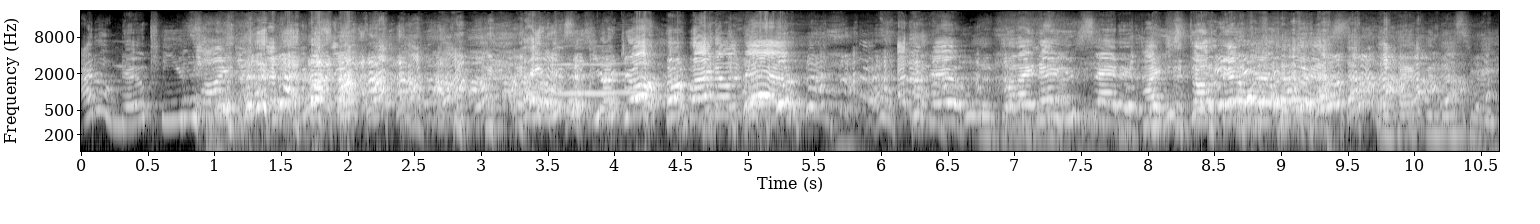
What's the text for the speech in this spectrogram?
I don't know. Can you find it? like this is your job. I don't know. I don't know. But I know you said it. I just don't know what it was. What happened this week?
